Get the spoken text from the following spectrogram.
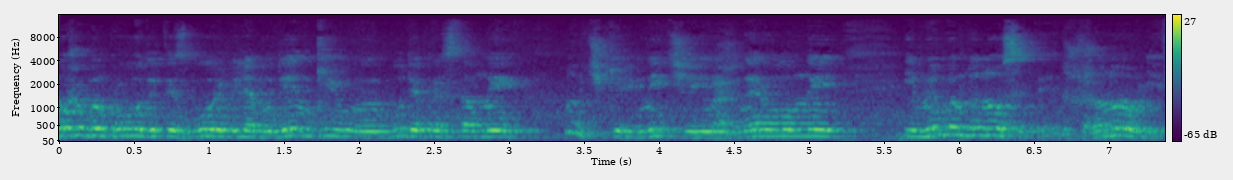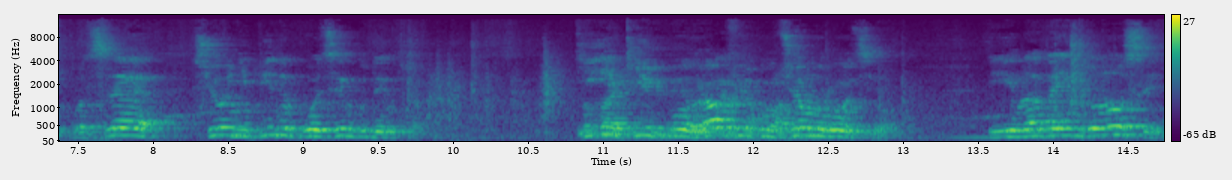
можемо проводити збори біля будинків, е, буде представник, ну чи керівник, чи інженер головний. І ми будемо доносити. Шановні, оце сьогодні підемо по цим будинкам. Ті, які по графіку в цьому році. І треба їм доносити,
